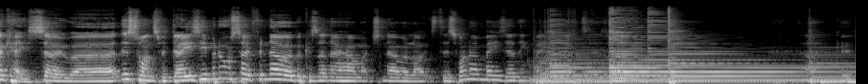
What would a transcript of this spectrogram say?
Okay, so uh, this one's for Daisy, but also for Noah because I know how much Noah likes this one. And Maisie, I think Maisie likes it as well. Ah, good.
